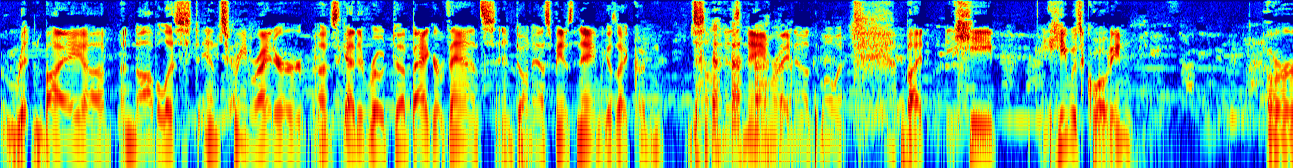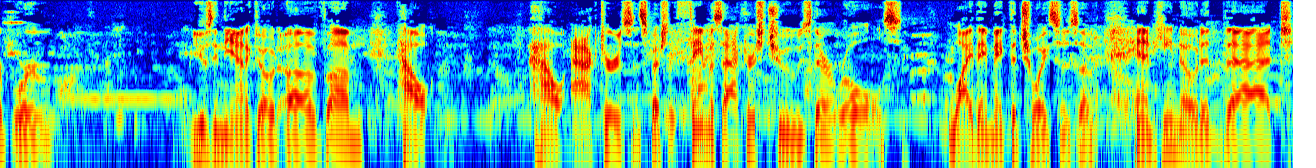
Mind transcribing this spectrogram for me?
written by uh, a novelist and screenwriter. Uh, it's the guy that wrote uh, Bagger Vance, and don't ask me his name because I couldn't summon his name right now at the moment. But he he was quoting or or using the anecdote of um, how how actors, especially famous actors, choose their roles, why they make the choices of, and he noted that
